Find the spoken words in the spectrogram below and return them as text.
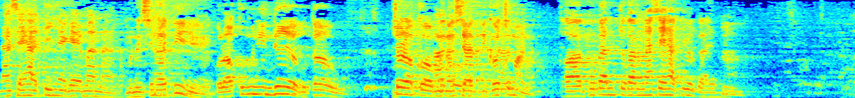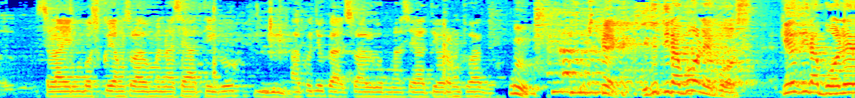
Nasihatinya kayak mana? Menasihatinya. Kalau aku menyindir aku tahu. Coba kau menasihati kau cuman. Kalau aku kan tukang nasihat juga. Nah. Selain bosku yang selalu menasihatiku, Hmm. aku juga selalu menasihati orang tuaku. Uh, eh, itu tidak boleh bos. Kita tidak boleh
